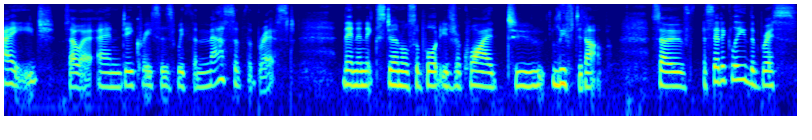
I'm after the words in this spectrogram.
age, so uh, and decreases with the mass of the breast, then an external support is required to lift it up. So aesthetically, the breasts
